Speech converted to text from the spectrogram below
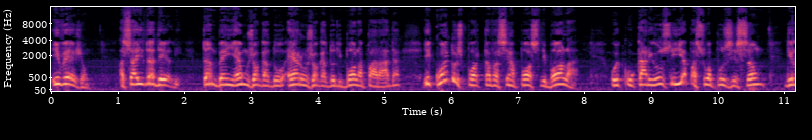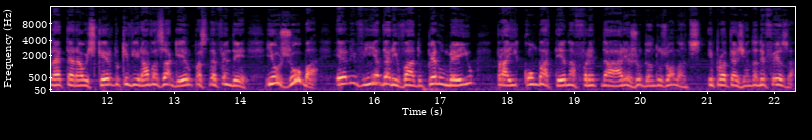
E vejam, A saída dele também é um jogador, era um jogador de bola parada, e quando o esporte estava sem a posse de bola, o, o Cariús ia para sua posição de lateral esquerdo que virava zagueiro para se defender. E o Juba, ele vinha derivado pelo meio para ir combater na frente da área, ajudando os volantes e protegendo a defesa.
